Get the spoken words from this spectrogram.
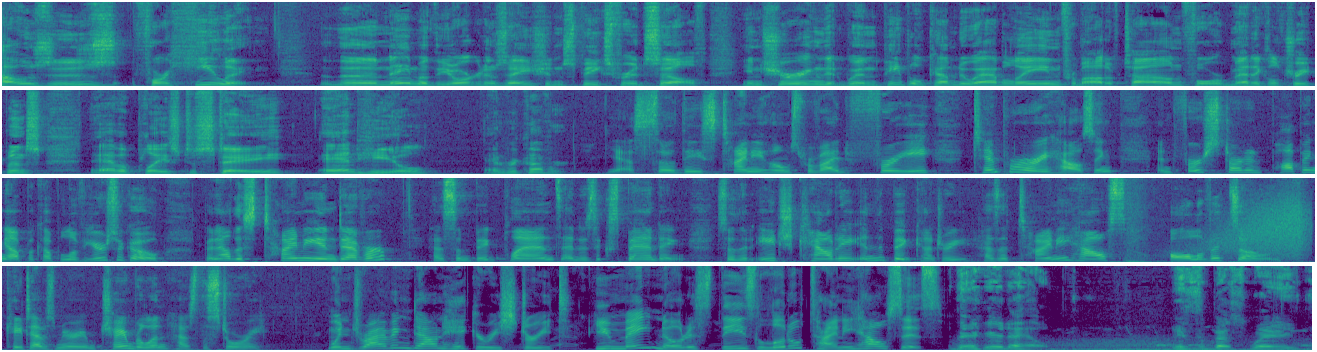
Houses for Healing. The name of the organization speaks for itself, ensuring that when people come to Abilene from out of town for medical treatments, they have a place to stay and heal and recover. Yes, so these tiny homes provide free temporary housing and first started popping up a couple of years ago. But now this tiny endeavor has some big plans and is expanding so that each county in the big country has a tiny house all of its own. KTAB's Miriam Chamberlain has the story. When driving down Hickory Street, you may notice these little tiny houses. They're here to help. It's the best way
